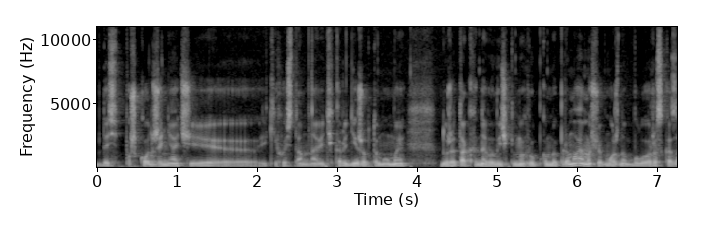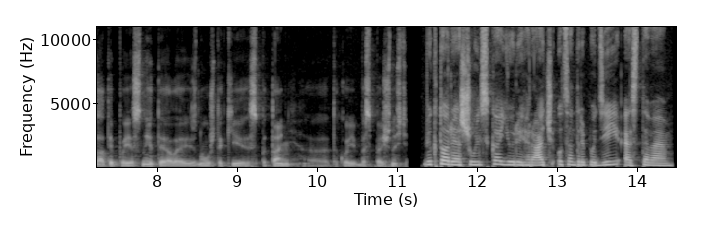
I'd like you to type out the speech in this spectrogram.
десь пошкодження чи е, якихось там навіть крадіжок. Тому ми дуже так невеличкими групками приймаємо, щоб можна було розказати, пояснити, але знову ж таки з питань е, такої безпечності. Вікторія Шульська, Юрій Грач у центрі подій СТВ.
